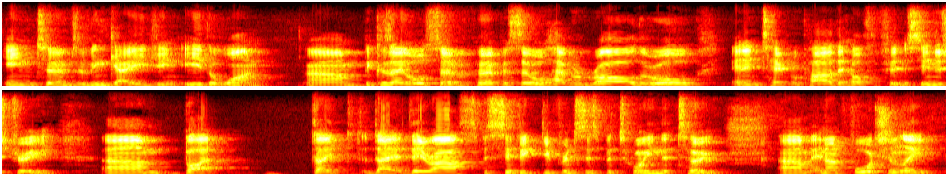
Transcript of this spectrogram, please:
in terms of engaging either one um, because they all serve a purpose, they all have a role, they're all an integral part of the health and fitness industry, um, but they, they, there are specific differences between the two. Um, and unfortunately,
